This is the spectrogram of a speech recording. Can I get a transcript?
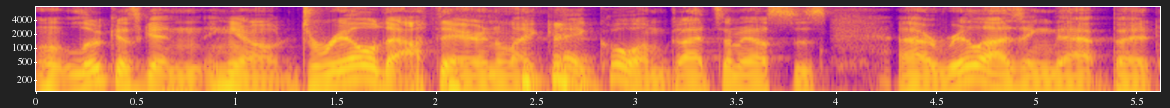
Lucas getting you know drilled out there," and like, "Hey, cool. I'm glad somebody else is uh, realizing that." But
